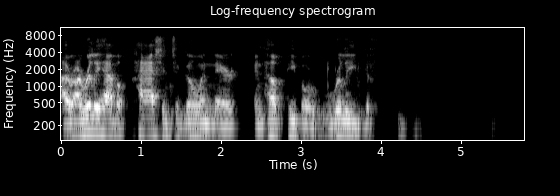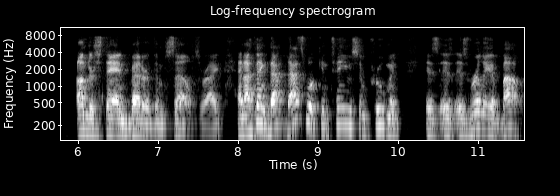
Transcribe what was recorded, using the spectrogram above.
I, I, really have a passion to go in there and help people really def- understand better themselves, right? And I think that that's what continuous improvement is is, is really about.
